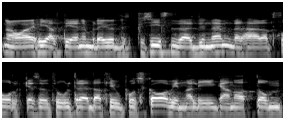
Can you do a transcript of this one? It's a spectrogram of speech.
Ja, jag är helt enig med dig. Precis det där du nämner här, att folk är så otroligt rädda att Liverpool ska vinna ligan och att de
